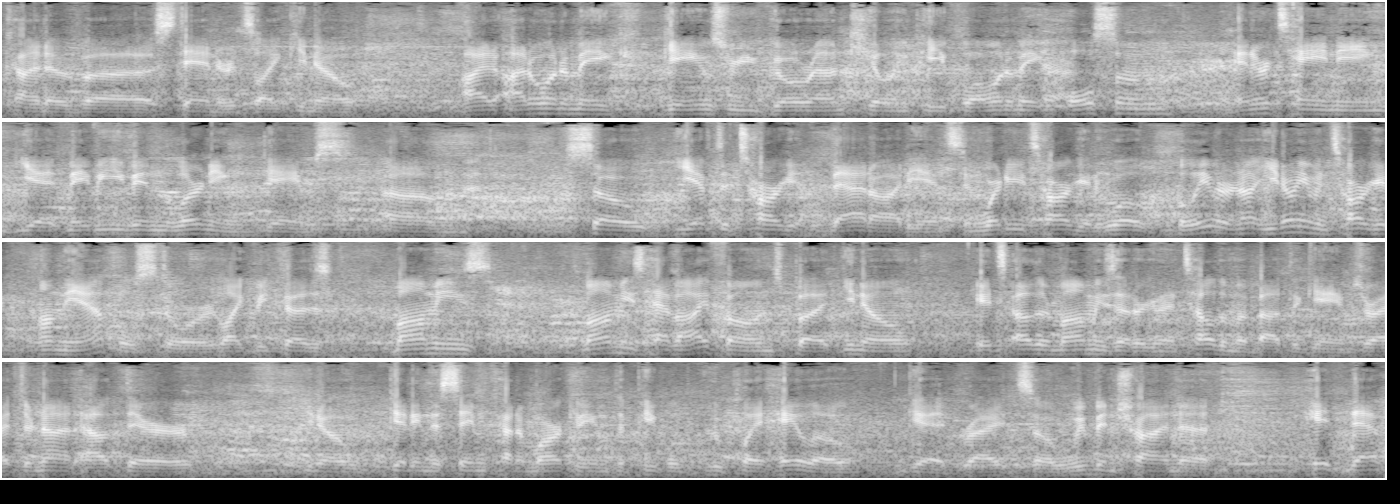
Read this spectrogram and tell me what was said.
kind of uh, standards. Like you know I, I don't want to make games where you go around killing people. I want to make wholesome entertaining yet maybe even learning games. Um, so you have to target that audience and where do you target? Well believe it or not you don't even target on the apple store like because mommies mommies have iphones but you know it's other mommies that are going to tell them about the games right? They're not out there you know getting the same kind of marketing that the people who play halo get right so we've been trying to hit that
